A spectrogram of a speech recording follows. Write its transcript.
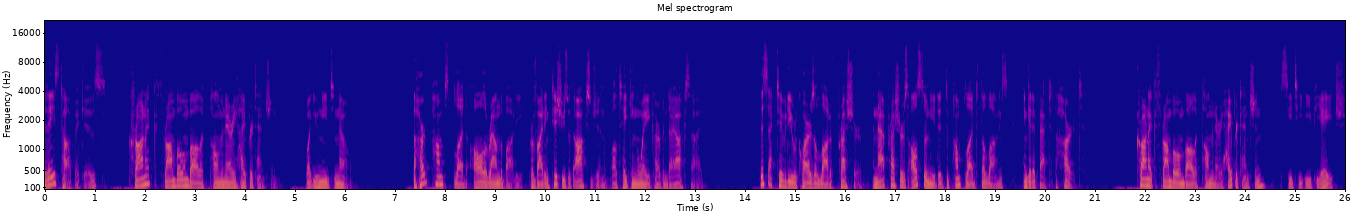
Today's topic is chronic thromboembolic pulmonary hypertension. What you need to know. The heart pumps blood all around the body, providing tissues with oxygen while taking away carbon dioxide. This activity requires a lot of pressure, and that pressure is also needed to pump blood to the lungs and get it back to the heart. Chronic thromboembolic pulmonary hypertension, CTEPH,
